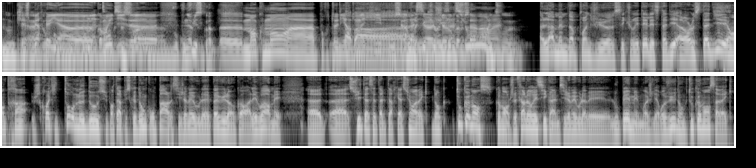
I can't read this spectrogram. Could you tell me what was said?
donc, J'espère euh, qu'il y a, on- euh, on attend comment ils disent, soit, euh, euh, beaucoup ne- plus quoi. euh, manquement à, pour tenir Ah ton bah, équipe ou c'est À un la euh, chelou comme sécurisation ça. ouais. et tout. Là, même d'un point de vue euh, sécurité, les stadiers. Alors, le stadier est en train, je crois qu'il tourne le dos aux supporters, puisque donc on parle. Si jamais vous l'avez pas vu là encore, allez voir. Mais euh, euh, suite à cette altercation avec, donc tout commence. Comment Je vais faire le récit quand même, si jamais vous l'avez loupé, mais moi je l'ai revu. Donc tout commence avec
